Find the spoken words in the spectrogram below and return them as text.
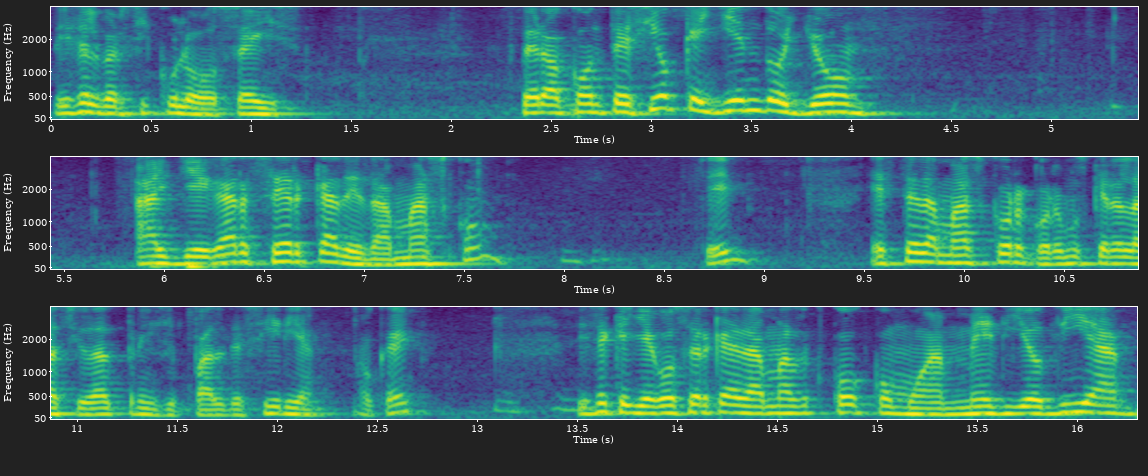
Dice el versículo 6. Pero aconteció que yendo yo al llegar cerca de Damasco. Este Damasco, recordemos que era la ciudad principal de Siria, ¿ok? Dice que llegó cerca de Damasco como a mediodía.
